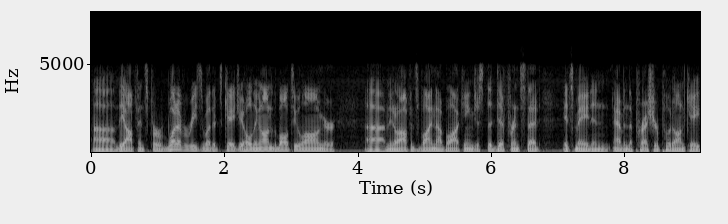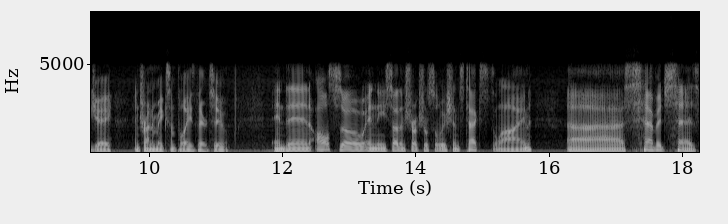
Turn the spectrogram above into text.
uh, the offense, for whatever reason, whether it's KJ holding on to the ball too long or uh, you know offensive line not blocking, just the difference that it's made in having the pressure put on KJ and trying to make some plays there too. And then also in the Southern Structural Solutions text line, uh, Savage says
